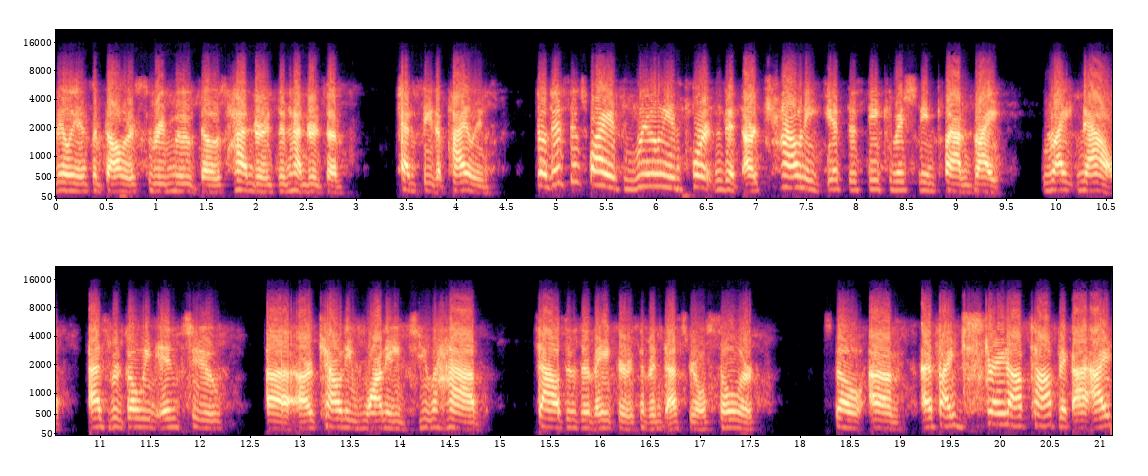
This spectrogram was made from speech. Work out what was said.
millions of dollars to remove those hundreds and hundreds of 10 feet of pilings. So this is why it's really important that our county get this decommissioning plan right, right now, as we're going into uh, our county wanting to have thousands of acres of industrial solar. So um, if I straight off topic, I,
